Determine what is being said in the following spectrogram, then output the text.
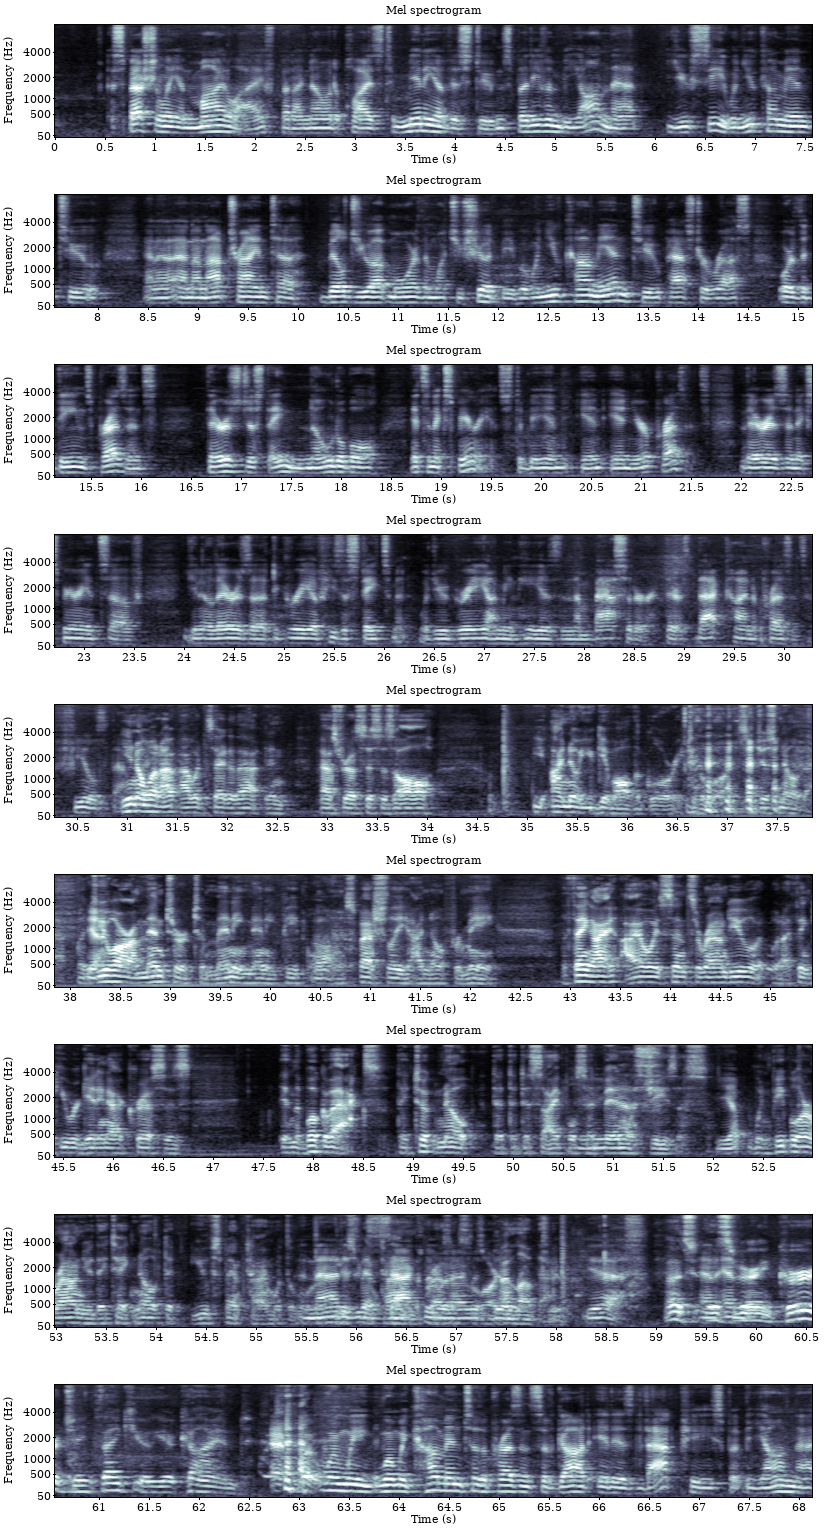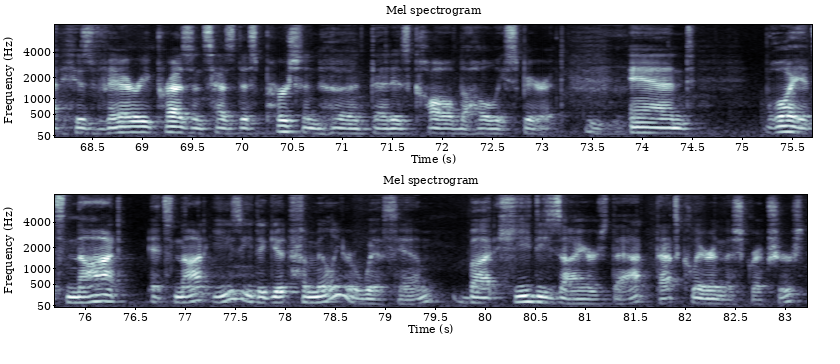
especially in my life, but I know it applies to many of his students, but even beyond that, you see when you come into and, I, and I'm not trying to build you up more than what you should be, but when you come into Pastor Russ or the dean's presence, there's just a notable, it's an experience to be in, in, in your presence. There is an experience of, you know, there is a degree of he's a statesman. Would you agree? I mean, he is an ambassador. There's that kind of presence. It feels that You know way. what I, I would say to that, and Pastor Russ, this is all. I know you give all the glory to the Lord, so just know that. But Yeah. you are a mentor to many, many people, Oh. and especially I know for me, the thing I, I always sense around you, what I think you were getting at, Chris, is in the book of Acts, they took note that the disciples had been with Yes. Jesus. Yep. When people are around you, they take note that you've spent time with the Lord. And that you've is spent exactly time in what the I presence was of the Lord. I building love that. to. Yes. That's, And- that's and- very encouraging. Thank you. You're kind. Eh, but when we when we come into the presence of God, it is that peace, but beyond that, His very presence has this personhood that is called the Holy Spirit, mm-hmm. and boy, it's not it's not easy to get familiar with Him, but He desires that. That's clear in the Scriptures,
